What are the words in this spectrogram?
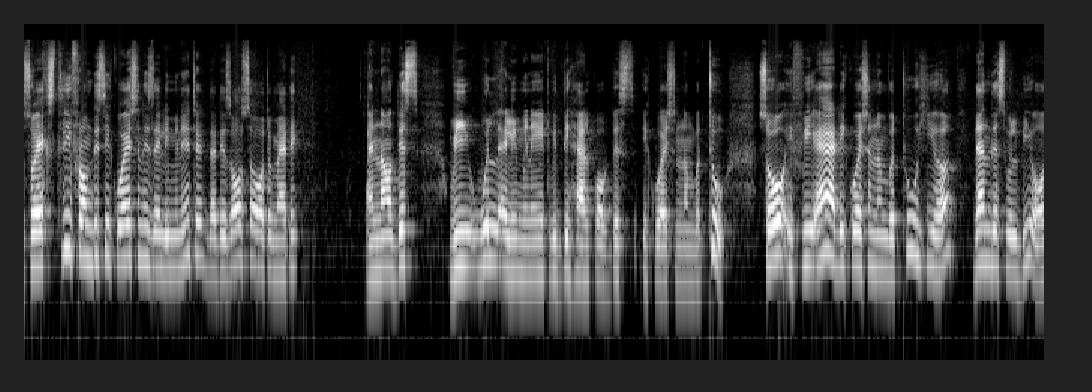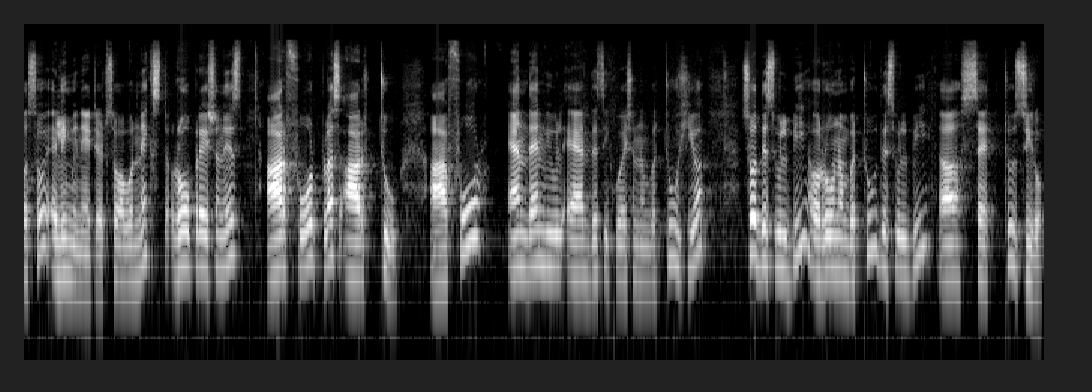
so x 3 from this equation is eliminated that is also automatic and now this we will eliminate with the help of this equation number 2. So, if we add equation number 2 here then this will be also eliminated. So, our next row operation is R 4 plus R 2 R 4 and then we will add this equation number 2 here. So, this will be or row number 2 this will be uh, set to 0.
